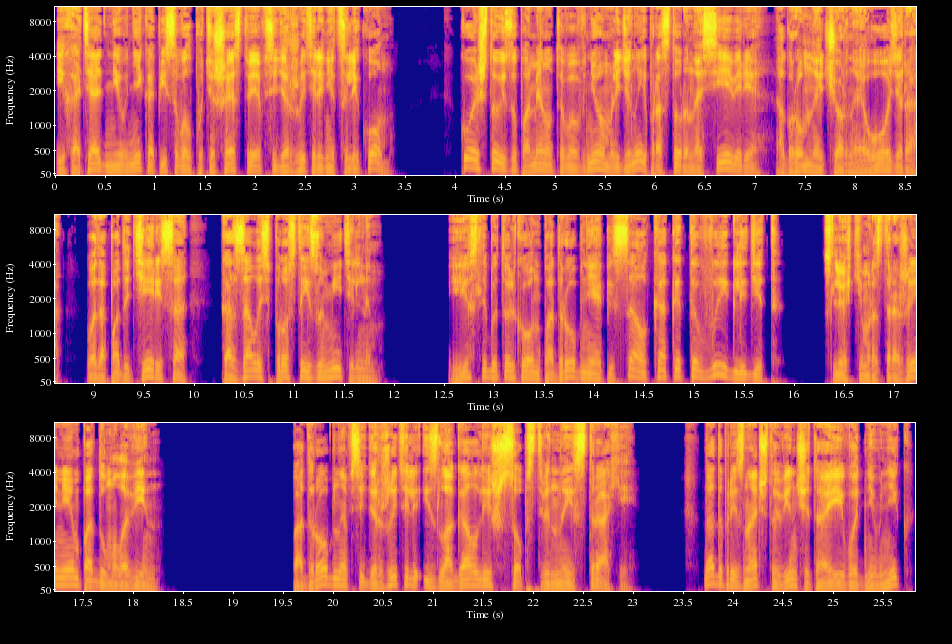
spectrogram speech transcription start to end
И хотя дневник описывал путешествие Вседержителя не целиком, кое-что из упомянутого в нем ледяные просторы на севере, огромное черное озеро, водопады Тереса казалось просто изумительным. Если бы только он подробнее описал, как это выглядит, с легким раздражением подумала Вин. Подробно Вседержитель излагал лишь собственные страхи. Надо признать, что Вин, читая его дневник,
